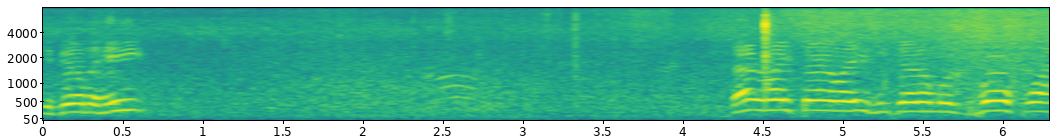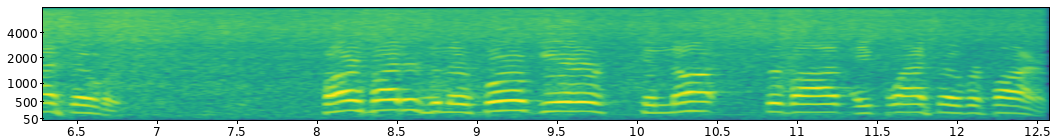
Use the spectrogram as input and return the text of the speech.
Can you feel the heat? That right there, ladies and gentlemen, is full flashover. Firefighters in their full gear cannot survive a flashover fire.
